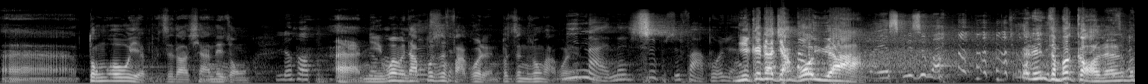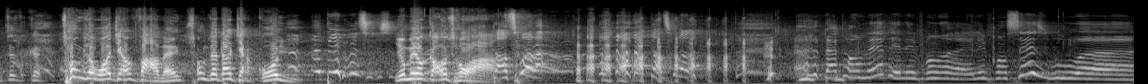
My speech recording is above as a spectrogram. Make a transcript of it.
呃东欧，也不知道像那种。哎、你问问他不是法国人，不是正宗法国人。你奶奶是不是法国人？你跟他讲国语啊 这个人怎么搞的？怎么这个冲着我讲法文，冲着他讲国语，对不起，有没有搞错啊？搞错了，搞错了。Euh, Ta grand-mère, elle est, fran- elle est française ou euh,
